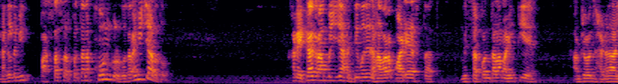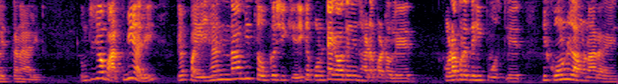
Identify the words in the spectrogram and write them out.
लागलं तर मी पाच सहा सरपंचांना फोन करतो त्यांना विचारतो. कारण एका ग्रामपंचायतीच्या हद्दीमध्ये दहा बारा पाडे असतात. म्हणजे सरपंचाला माहिती आहे आमच्याकडे झाडं आलीत का नाही आलीत. तुमची जेव्हा बातमी आली तेव्हा पहिल्यांदा मी चौकशी केली की कोणत्या गावात त्यांनी झाडं पाठवलेत कोणापर्यंत ही पोचलेत ही कोण लावणार आहे?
